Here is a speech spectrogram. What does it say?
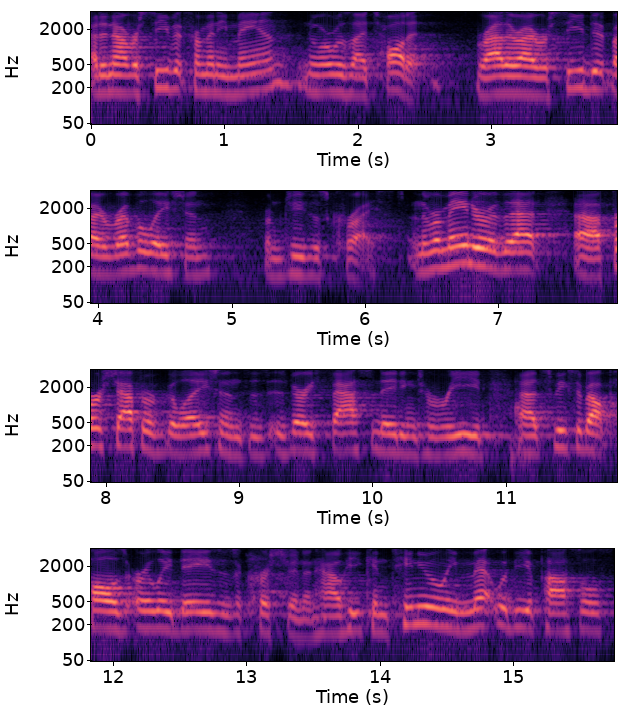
I did not receive it from any man, nor was I taught it Rather, I received it by revelation from Jesus Christ. And the remainder of that uh, first chapter of Galatians is, is very fascinating to read. Uh, it speaks about Paul's early days as a Christian and how he continually met with the apostles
